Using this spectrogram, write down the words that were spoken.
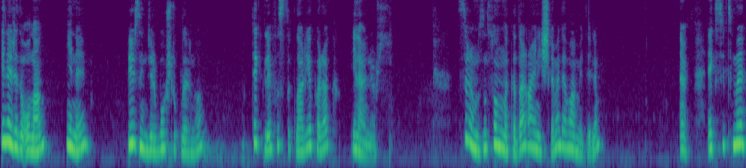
ileride olan yine bir zincir boşluklarına tekli fıstıklar yaparak ilerliyoruz. Sıramızın sonuna kadar aynı işleme devam edelim. Evet, eksiltme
